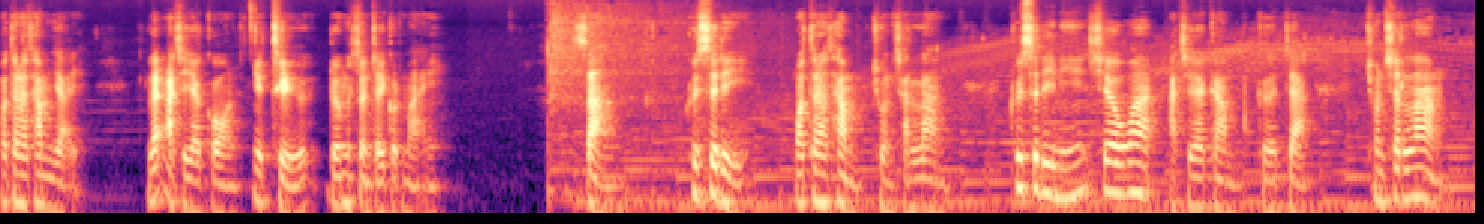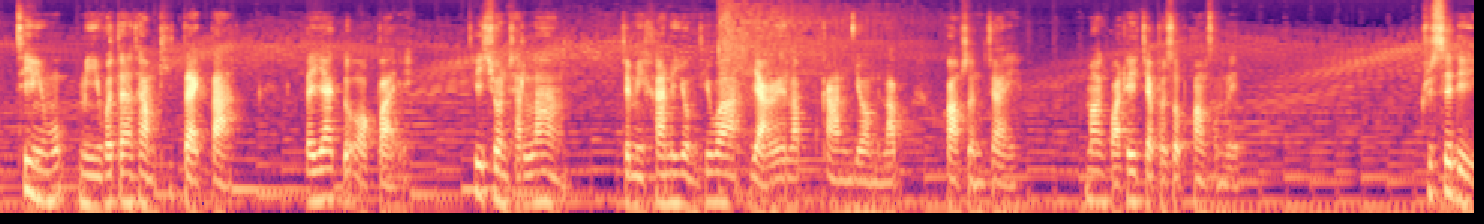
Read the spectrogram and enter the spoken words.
วัฒนธรรมใหญ่ และอาชญากรยึดถือโดยไม่สนใจกฎหมาย 3. ทฤษฎี วัฒนธรรมชนชั้นล่าง ทฤษฎีนี้เชื่อว่าอาชญากรรมเกิดจากชนชั้นล่างที่มีมีวัฒนธรรมที่แตกต่าง และแยกตัวออกไป ที่ชนชั้นล่าง จะมีค่านิยมที่ว่าอยากได้รับการยอมรับความสนใจ มากกว่าที่จะประสบความสำเร็จ ทฤษฎี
